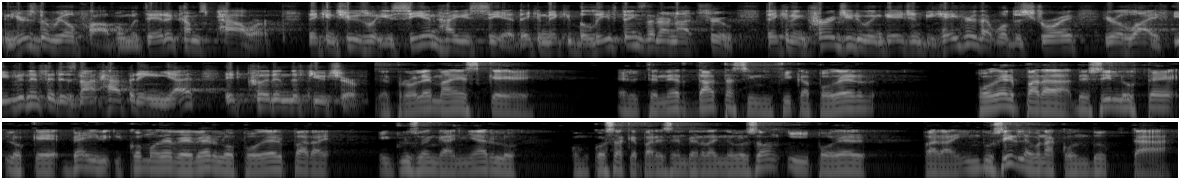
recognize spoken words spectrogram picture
And here's the real problem. With data comes power. They can choose what you see and how you see it. They can make you believe things that are not true. They can encourage you to engage in behavior that will destroy your life. Even if it is not happening yet, it could in the future. El problema es que el tener data significa poder, poder para decirle a usted lo que ve y cómo debe verlo, poder para incluso engañarlo con cosas que parecen verdad y no lo son, y poder para inducirle a una conducta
